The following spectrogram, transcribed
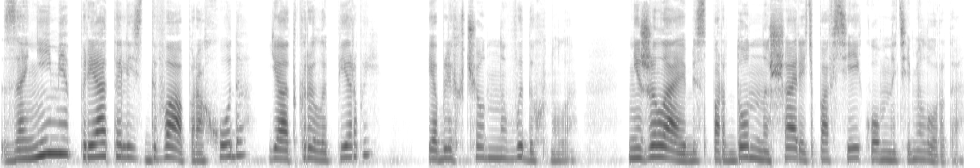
За ними прятались два прохода, я открыла первый и облегченно выдохнула, не желая беспардонно шарить по всей комнате Милорда.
